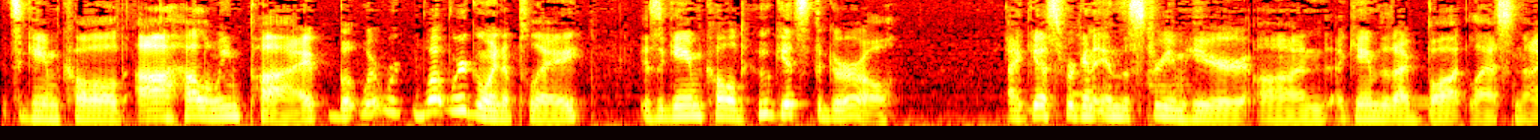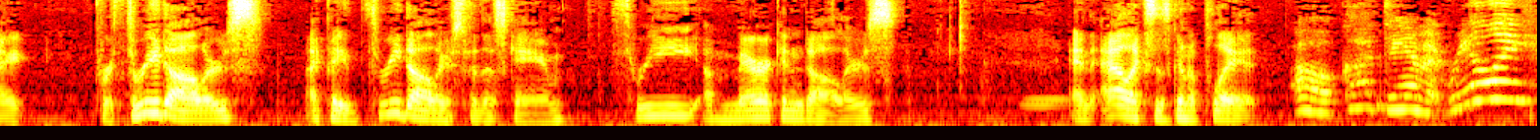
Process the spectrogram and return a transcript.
It's a game called Ah Halloween Pie, but what we're, what we're going to play is a game called Who Gets the Girl? I guess we're gonna end the stream here on a game that I bought last night for three dollars. I paid three dollars for this game, three American dollars, and Alex is gonna play it. Oh god damn it! Really?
